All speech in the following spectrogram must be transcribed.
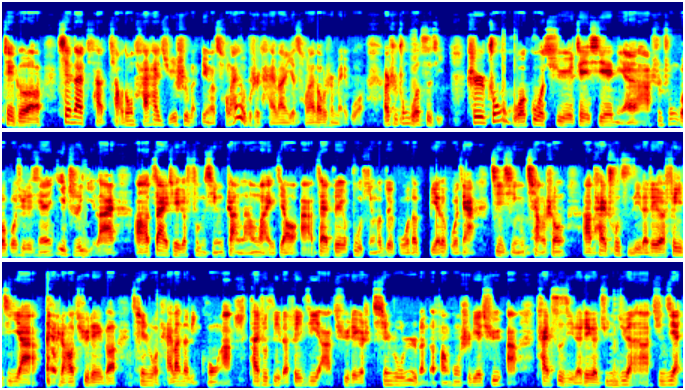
这个现在挑挑动台海局势稳定的，从来都不是台湾，也从来都不是美国，而是中国自己。是中国过去这些年啊，是中国过去这些年一直以来啊，在这个奉行战狼外交啊，在这个不停的对国的别的国家进行呛声啊，派出自己的这个飞机呀，然后去这个侵入台湾的领空啊，派出自己的飞机啊，去这个侵入日本的防空识别区啊，派自己的这个军舰啊，军舰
